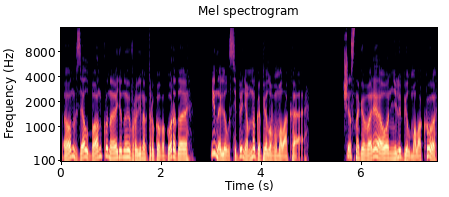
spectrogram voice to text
Он взял банку, найденную в руинах другого города, и налил себе немного белого молока. Честно говоря, он не любил молоко,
